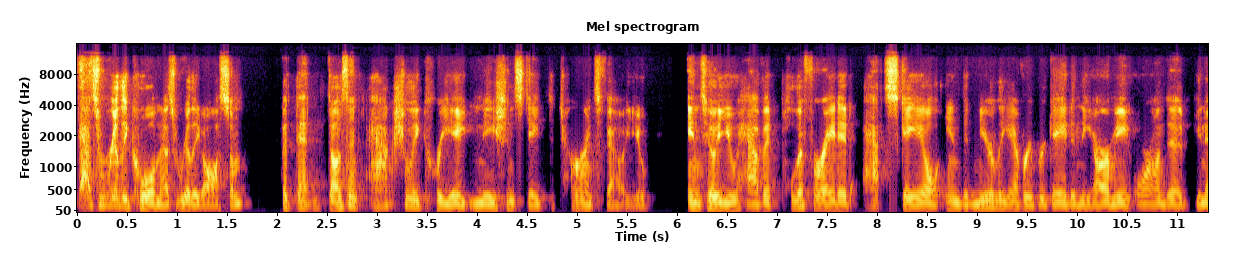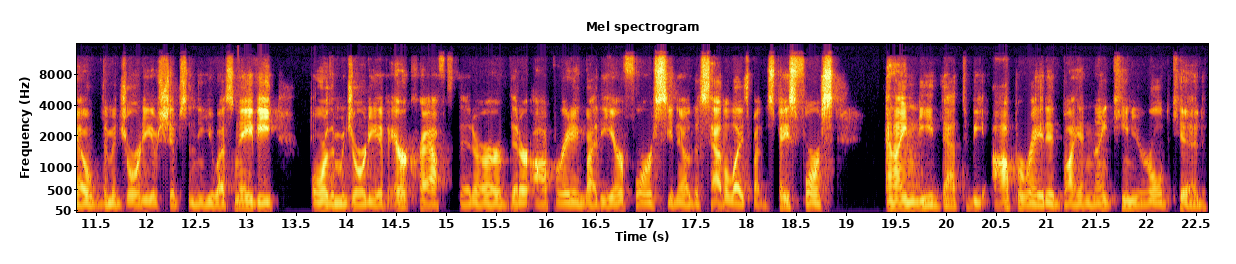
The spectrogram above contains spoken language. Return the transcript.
That's really cool and that's really awesome. But that doesn't actually create nation state deterrence value until you have it proliferated at scale into nearly every brigade in the army or on the you know the majority of ships in the US Navy or the majority of aircraft that are that are operating by the air force you know the satellites by the space force and i need that to be operated by a 19 year old kid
